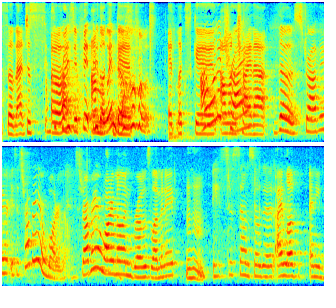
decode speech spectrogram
So that just I'm oh, surprised it fit through I'm the window. It looks good. I want to try, try that. The strawberry. Is it strawberry or watermelon? Strawberry or watermelon rose lemonade. hmm It just sounds so good. I love any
